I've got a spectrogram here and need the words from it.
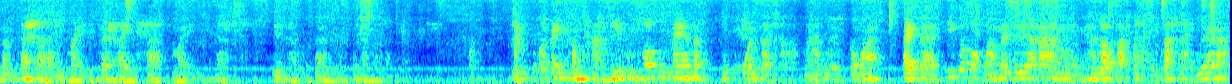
เราจะหายไหมจะหายขาดไหมค่ะเรียนถามอาจารย์ลักษณะอะไร มันก็จะ เป็นคำถามที่คุณพ่อคุณแม่แบบทุกคนจะถามมากเลย เพราะว่าไปแต่ที่ก็บอกว่ามันเรื้อรังเลยนะคะแล้วจะหายจะหายเมื่อไหร่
